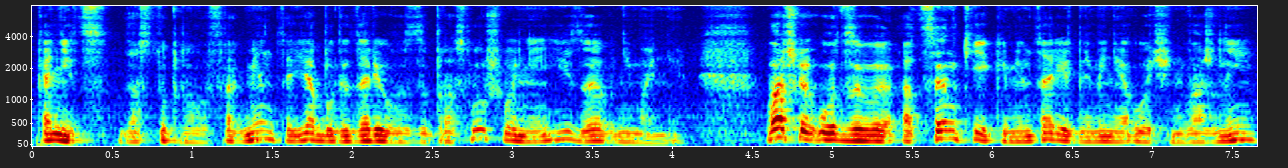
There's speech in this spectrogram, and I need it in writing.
конец доступного фрагмента. Я благодарю вас за прослушивание и за внимание. Ваши отзывы, оценки и комментарии для меня очень важны,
